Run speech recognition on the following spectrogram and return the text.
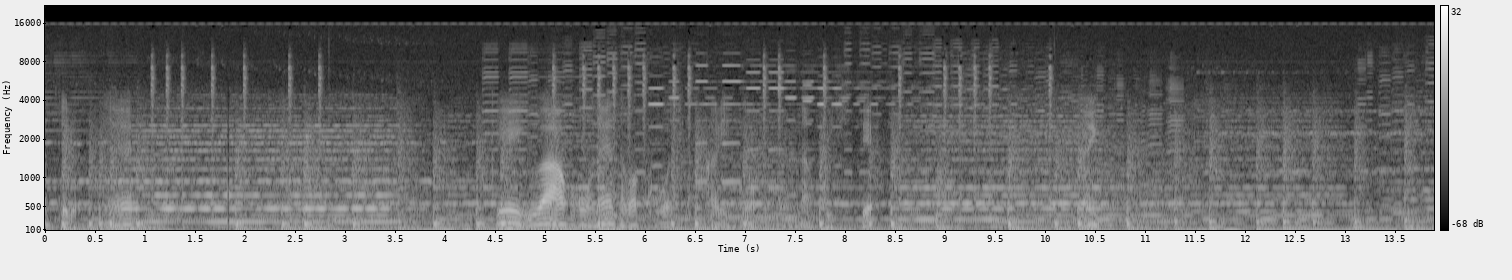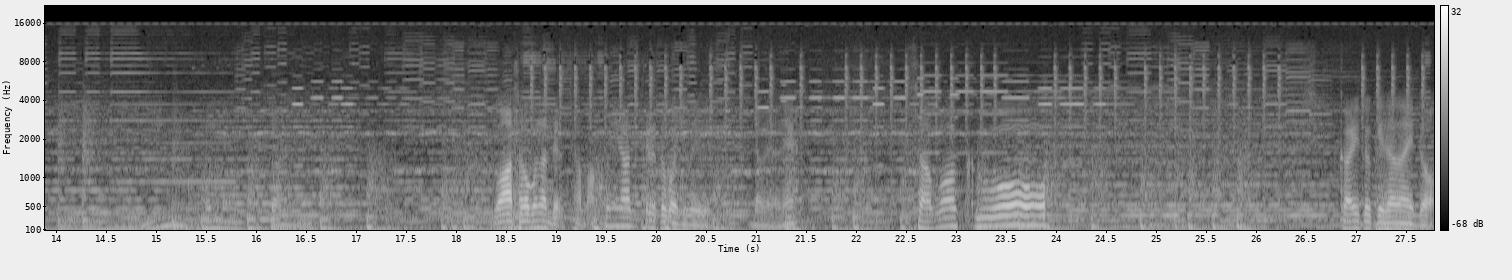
なってる。ね。で、うわここね、砂漠をしっかりとなくして、はい。うん、こんなことだね。うわ砂漠になってる。砂漠になってるとこはちょっとダメだね。砂漠を、しっかりと消さないと。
